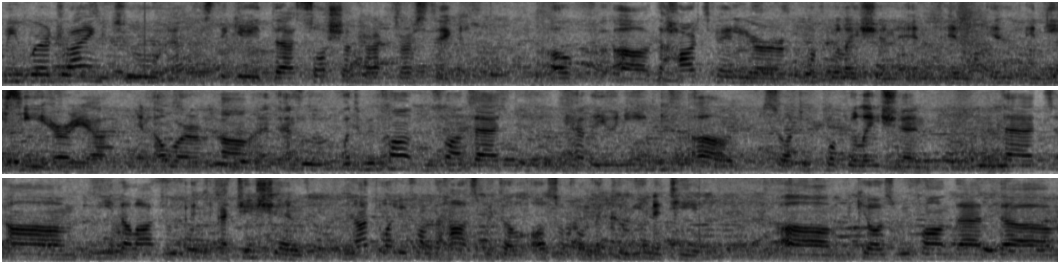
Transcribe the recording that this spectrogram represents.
we were trying to investigate the social characteristic of uh, the heart failure population in, in, in, in DC area in our uh, and, and, what we found we found that we have a unique um, sort of population that um, need a lot of attention not only from the hospital also from the community um, because we found that um,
